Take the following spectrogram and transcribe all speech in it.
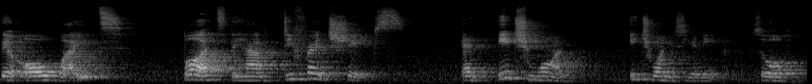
They're all white, but they have different shapes. And each one, each one is unique. So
